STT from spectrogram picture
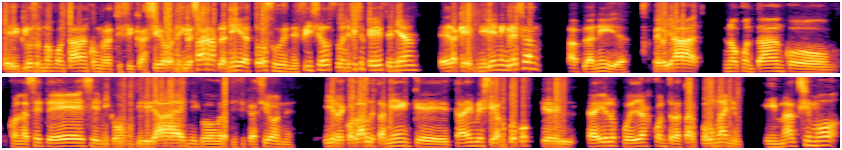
e incluso no contaban con gratificación, ingresaban a planilla todos sus beneficios, los beneficios que ellos tenían era que ni bien ingresan a planilla, pero ya no contaban con, con la CTS, ni con utilidades, ni con gratificaciones. Y recordarle también que estaba investigando un poco que a ellos los podías contratar por un año y máximo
